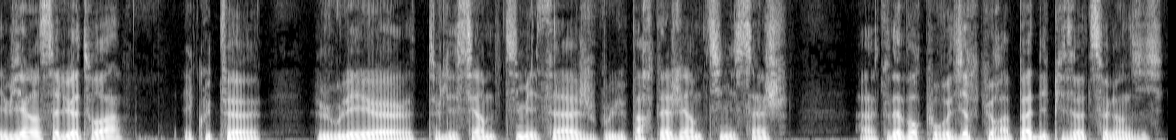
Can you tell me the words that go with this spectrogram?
Eh bien, salut à toi. Écoute, euh, je voulais euh, te laisser un petit message, je voulais partager un petit message. Euh, tout d'abord pour vous dire qu'il n'y aura pas d'épisode ce lundi,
